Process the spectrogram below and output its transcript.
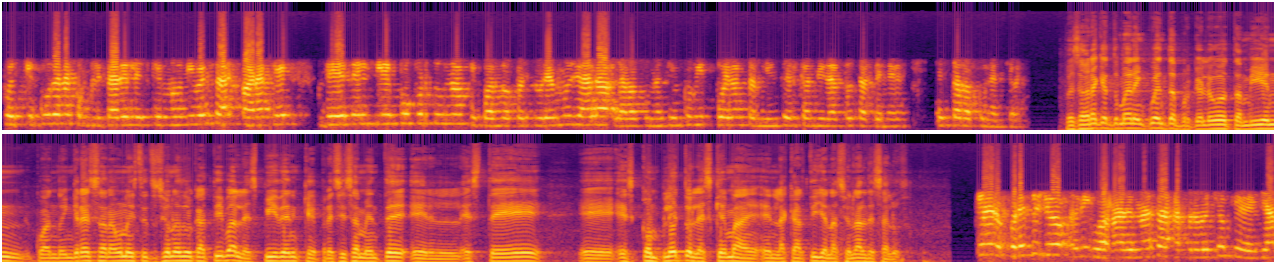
pues que acudan a completar el esquema universal para que den el tiempo oportuno que cuando aperturemos ya la, la vacunación COVID puedan también ser candidatos a tener esta vacunación. Pues habrá que tomar en cuenta porque luego también cuando ingresan a una institución educativa les piden que precisamente el esté eh, es completo el esquema en la cartilla nacional de salud. Claro, por eso digo, además aprovecho que ya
